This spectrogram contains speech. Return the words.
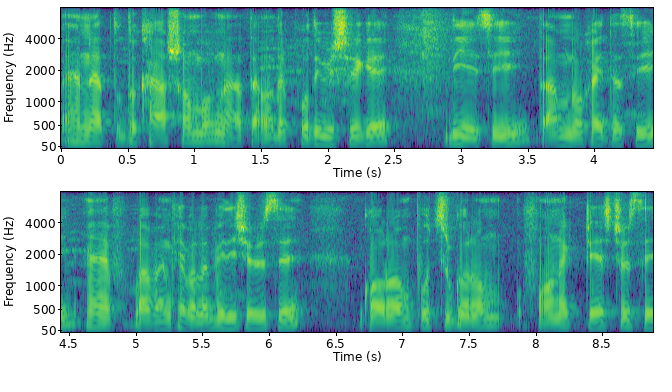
হ্যাঁ এত তো খাওয়া সম্ভব না তা আমাদের প্রতিবেশীকে দিয়েছি তা আমরাও খাইতেছি। হ্যাঁ ফুলা প্যান খাইবেলা বিদেশে হয়েছে গরম প্রচুর গরম অনেক টেস্ট হয়েছে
